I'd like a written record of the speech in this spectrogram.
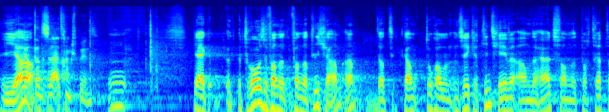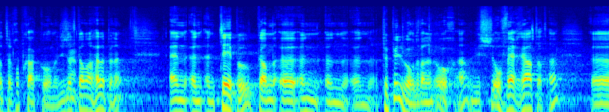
ja. Dat, dat is het uitgangspunt. kijk, het, het roze van, het, van dat lichaam, hè, dat kan toch al een, een zekere tint geven aan de huid van het portret dat erop gaat komen. Dus dat Ja. kan wel helpen. Hè. En een, een tepel kan eh, een, een, een pupil worden van een oog. Hè? Dus zo ver gaat dat. Hè? Eh,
